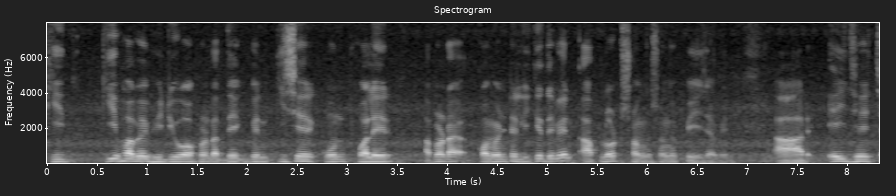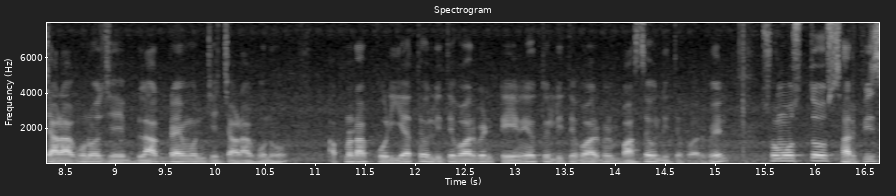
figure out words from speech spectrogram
কি কীভাবে ভিডিও আপনারা দেখবেন কিসের কোন ফলের আপনারা কমেন্টে লিখে দেবেন আপলোড সঙ্গে সঙ্গে পেয়ে যাবেন। আর এই যে চারাগুলো যে ব্ল্যাক ডায়মন্ড যে চারাগুলো আপনারা কোরিয়াতেও নিতে পারবেন ট্রেনেও তো নিতে পারবেন বাসেও নিতে পারবেন সমস্ত সার্ভিস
